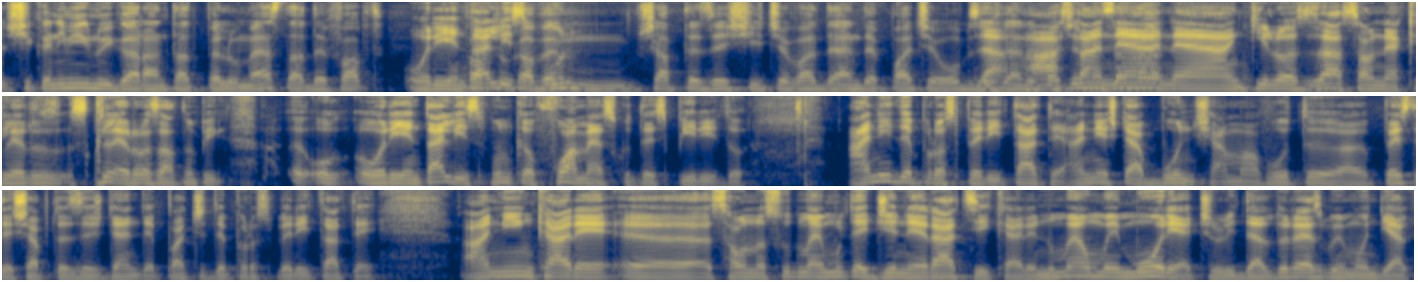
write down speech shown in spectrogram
și că nimic nu-i garantat pe lumea asta, de fapt. Orientalii Faptul că spun- avem 70 și ceva de ani de pace, 80 de Da, ani de pace, asta nu ne-a, înseamnă- ne-a anchilozat da. sau ne-a scler- sclerozat un pic. O- Orientalii spun că foamea scută spiritul. Anii de prosperitate, anii ăștia buni și am avut uh, peste 70 de ani de pace de prosperitate, anii în care uh, s-au născut mai multe generații care nu mai au memoria celui de-al doilea război mondial.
